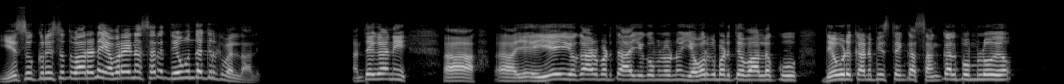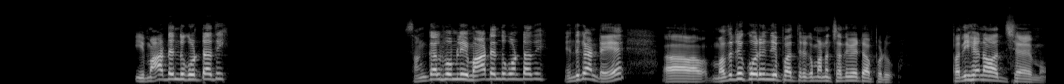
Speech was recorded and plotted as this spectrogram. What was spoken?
యేసుక్రీస్తు ద్వారానే ఎవరైనా సరే దేవుని దగ్గరికి వెళ్ళాలి. అంతేగాని ఏ- యుగాలు పడితే ఆ యుగంలోనూ ఎవరికి పడితే వాళ్ళకు దేవుడు కనిపిస్తే ఇంకా సంకల్పంలో ఈ మాట ఎందుకు ఉంటుంది? సంకల్పంలో ఈ మాట ఎందుకు ఉంటుంది ఎందుకంటే మొదటి కోరింది పత్రిక మనం చదివేటప్పుడు పదిహేనవ అధ్యాయము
